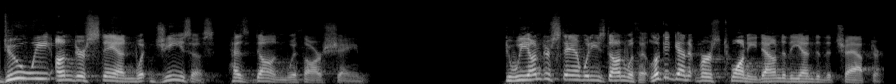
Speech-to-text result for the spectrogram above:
Do we understand what Jesus has done with our shame? Do we understand what he's done with it? Look again at verse 20 down to the end of the chapter.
